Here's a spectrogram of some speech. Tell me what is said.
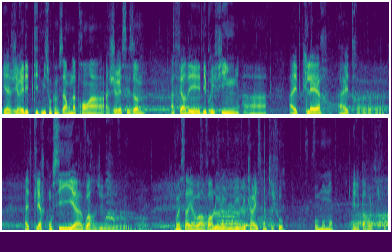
et à gérer des petites missions comme ça on apprend à, à gérer ces hommes à faire des, des briefings à, à, être clair à être euh, à être clair concis à avoir du ouais ça et avoir, avoir le, le, le charisme qu'il faut au moment et les paroles qu'il faut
